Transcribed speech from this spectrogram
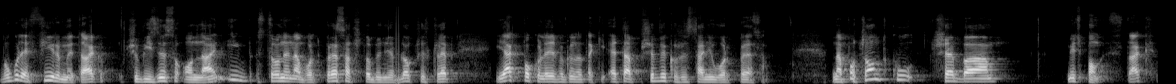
w ogóle firmy, tak, czy biznesu online i strony na WordPressa, czy to będzie blog, czy sklep, jak po kolei wygląda taki etap przy wykorzystaniu WordPressa. Na początku trzeba mieć pomysł, tak?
